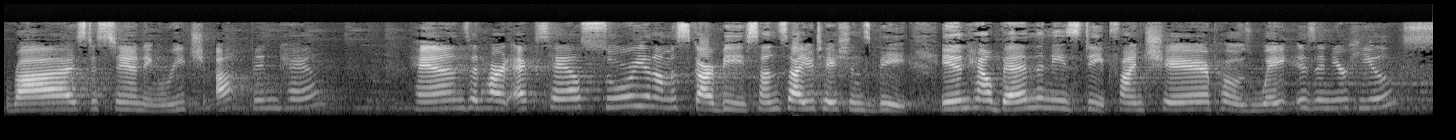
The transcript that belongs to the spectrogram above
Rise to standing. Reach up, inhale. Hands at heart, exhale. Surya Namaskar B, sun salutations B. Inhale, bend the knees deep. Find chair pose. Weight is in your heels.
